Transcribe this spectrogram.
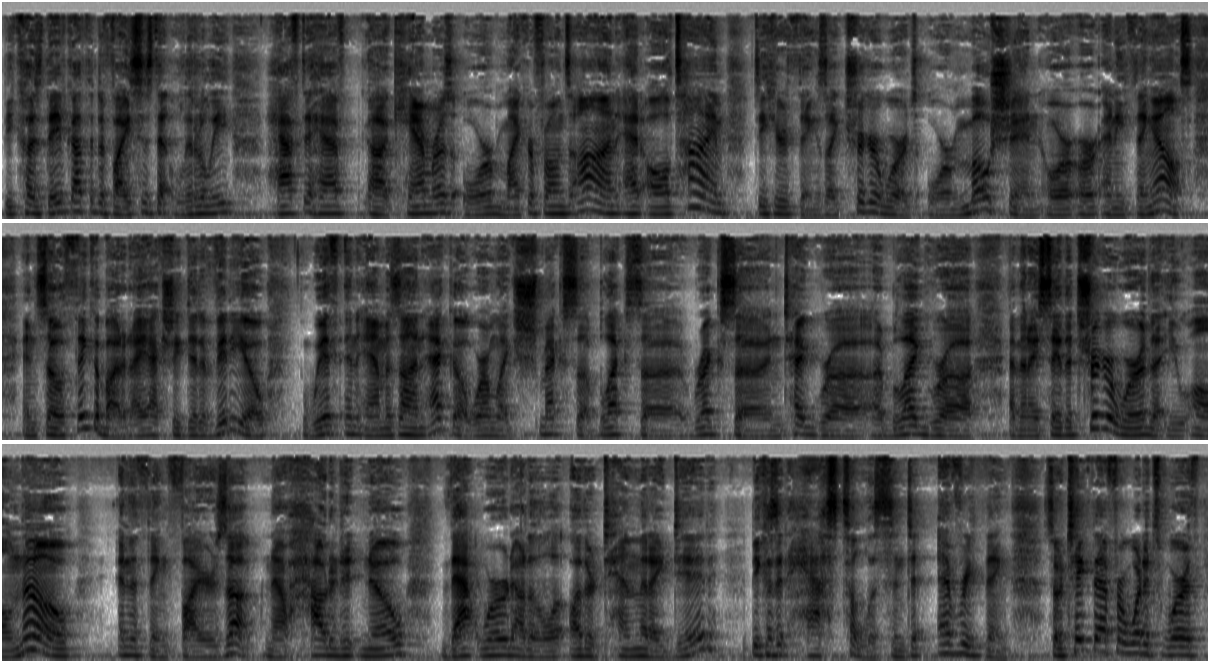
because they've got the devices that literally have to have uh, cameras or microphones on at all time to hear things like trigger words or motion or, or anything else. And so think about it. I actually did a video with an Amazon Echo where I'm like Schmexa, Blexa, Rexa, Integra, Ablegra, and then I say the trigger word that you all know and the thing fires up. Now, how did it know that word out of the other 10 that I did? Because it has to listen to everything. So take that for what it's worth.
